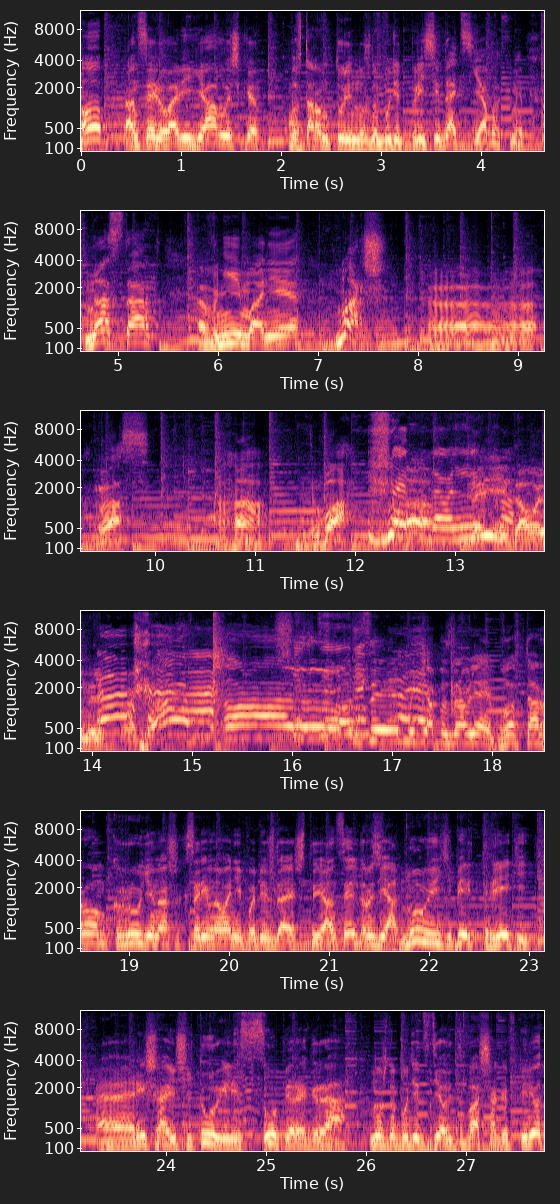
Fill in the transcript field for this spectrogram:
Оп! Ансель, лови яблочко. Во втором туре нужно будет приседать с яблоками. На старт! Внимание! Марш! Э, Раз. Ага. Два. Это довольно Три. Довольно легко. А, ну, Ансель, мы тебя поздравляем. Во втором круге наших соревнований побеждаешь ты, Ансель. Друзья, ну и теперь третий э, решающий тур или супер игра. Нужно будет сделать два шага вперед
